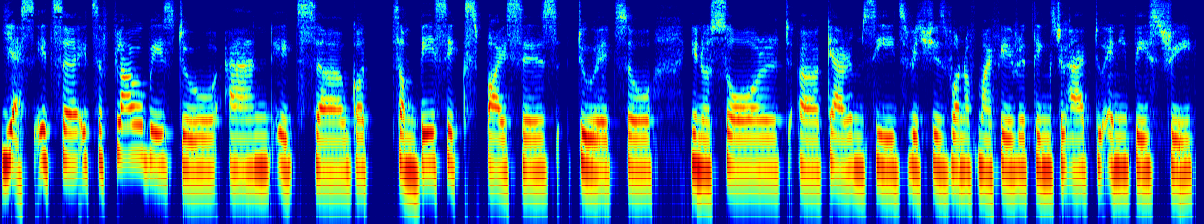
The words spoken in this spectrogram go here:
Yes, it's a it's a flour based dough, and it's uh, got some basic spices to it. So, you know, salt, uh, carom seeds, which is one of my favorite things to add to any pastry.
